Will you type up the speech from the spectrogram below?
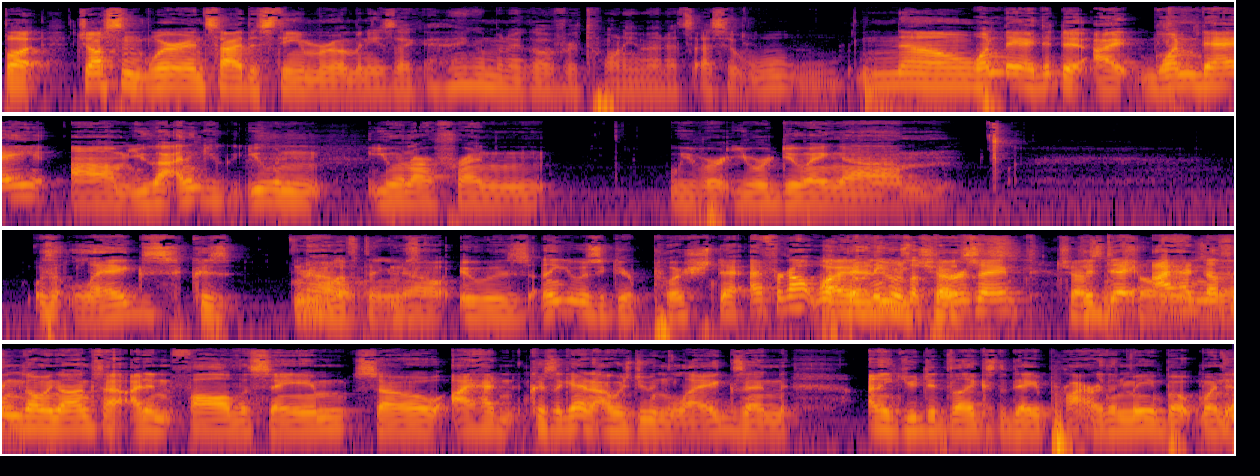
But Justin, we're inside the steam room, and he's like, "I think I'm gonna go for 20 minutes." I said, w- "No." One day I did it. I one day, um, you got. I think you, you and you and our friend, we were you were doing. Um, was it legs? Because no, lifting no, it was. I think it was like your push day. I forgot what. I day. I was think it was a chest- Thursday. chest the day I had nothing yeah. going on because I, didn't follow the same. So I hadn't because again I was doing legs and. I think you did legs the day prior than me, but when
